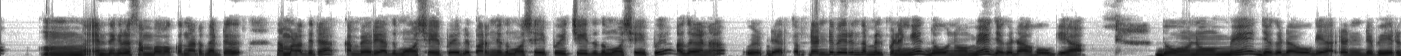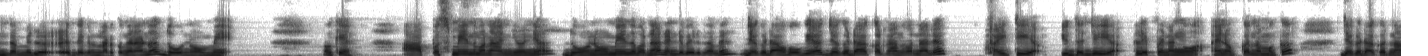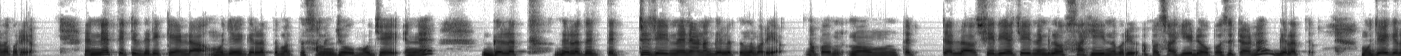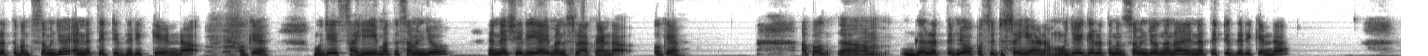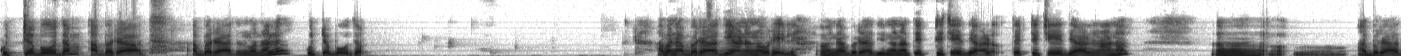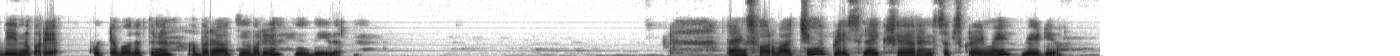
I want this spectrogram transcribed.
എന്തെങ്കിലും സംഭവമൊക്കെ നടന്നിട്ട് നമ്മൾ അതിനെ കമ്പയർ ചെയ്യാത് മോശമായി പോയി അല്ലെങ്കിൽ പറഞ്ഞത് മോശമായി പോയി ചെയ്തത് മോശമായി പോയി. അതാണ് ഇവിടെ അർത്ഥം. രണ്ടുപേരും തമ്മിൽ പിണങ്ങി. ദോനോമേ ജഗഡ ഹോഗയ. ദോനോമേ ജഗഡ ഹോഗയ. രണ്ടുപേരും തമ്മിൽ എന്തെങ്കിലും നടക്കുന്നതിനാണ് ദോനോമേ. ഓക്കെ ആപ്പസ്മേ എന്ന് പറഞ്ഞാൽ അന്യോന്യ ദോനോമേ എന്ന് പറഞ്ഞാൽ രണ്ടുപേരും തമ്മിൽ ജഗഡ ഹോകിയ ജഗഡ കർണ എന്ന് പറഞ്ഞാൽ ഫൈറ്റ് ചെയ്യുക യുദ്ധം ചെയ്യുക അല്ലെ പിണങ്ങുക അതിനൊക്കെ നമുക്ക് ജഗഡ കർണ എന്ന് പറയാം. എന്നെ തെറ്റിദ്ധരിക്കേണ്ട മുജെ ഗലത്ത് മത്ത് സമഞ്ചോ മുജെ എന്നെ ഗലത്ത് ഗലത്ത് തെറ്റ് ചെയ്യുന്നതിനാണ് ഗലത്ത് എന്ന് പറയാ. അപ്പം തെറ്റല്ല ശരിയാ ചെയ്യുന്നെങ്കിലോ സഹി എന്ന് പറയും. അപ്പൊ സഹിയുടെ ഓപ്പോസിറ്റ് ആണ് ഗലത്ത്. മുജെ ഗലത്ത് മത്ത് സമഞ്ചോ എന്നെ തെറ്റിദ്ധരിക്കേണ്ട ഓക്കെ? മുജെ സഹി മത്ത് സമഞ്ചോ എന്നെ ശരിയായി മനസ്സിലാക്കേണ്ട. ഓക്കെ അപ്പൊ ഗലത്തിന്റെ ഓപ്പോസിറ്റ് സഹിയാണ് മുജെ ഗലത്ത് സമഞ്ചോ എന്ന് പറഞ്ഞാൽ എന്നെ തെറ്റിദ്ധരിക്കേണ്ട. കുറ്റബോധം അപരാധ്. അപരാധ് എന്ന് പറഞ്ഞാൽ കുറ്റബോധം. അവൻ അപരാധിയാണെന്ന് പറയില്ലേ? അവൻ അപരാധി എന്ന് പറഞ്ഞാൽ തെറ്റ് ചെയ്ത ആൾ. തെറ്റ് ചെയ്ത ആളിനാണ് അപരാധി എന്ന് പറയാം. കുറ്റബോധത്തിന് അപരാധ് എന്ന് പറയും ഹിന്ദിയിൽ Thanks for watching. Please like, share and subscribe my video.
